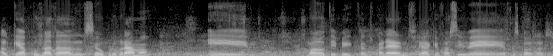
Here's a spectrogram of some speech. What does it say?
el que ha posat al seu programa i, bueno, típic, transparència, que faci bé, aquestes coses.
